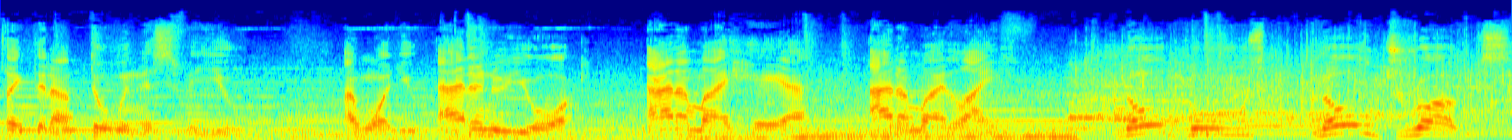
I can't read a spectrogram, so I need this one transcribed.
think that I'm doing this for you. I want you out of New York, out of my hair, out of my life. No booze, no drugs.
